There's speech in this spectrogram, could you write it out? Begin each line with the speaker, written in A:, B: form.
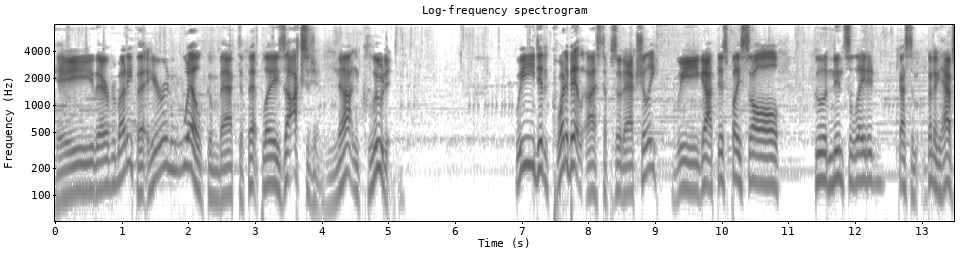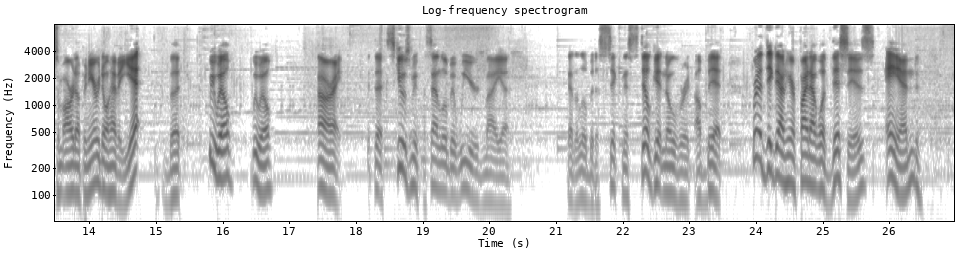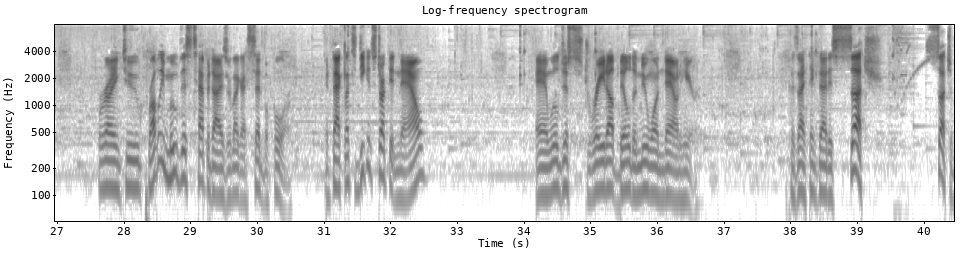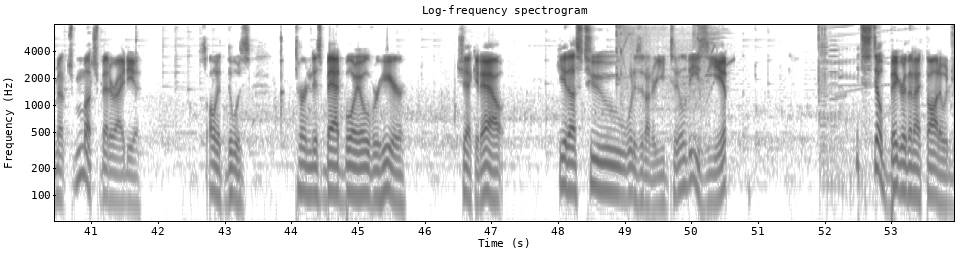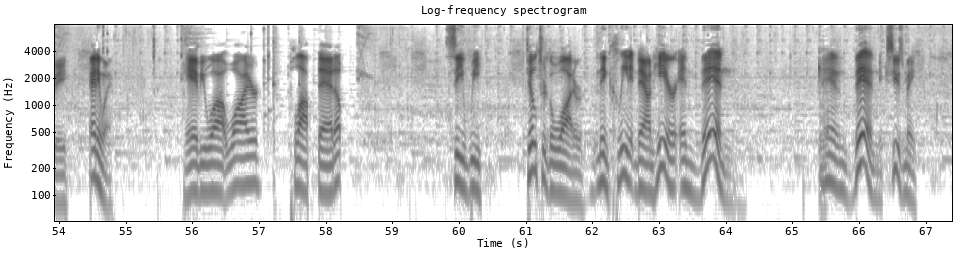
A: Hey there, everybody. Thet here, and welcome back to Thet Plays Oxygen, not included. We did quite a bit last episode, actually. We got this place all good and insulated. Got some, gonna have some art up in here. We don't have it yet, but we will. We will. All right. Excuse me if I sound a little bit weird. My uh, got a little bit of sickness. Still getting over it a bit. We're gonna dig down here and find out what this is, and we're going to probably move this tepidizer like I said before. In fact, let's deconstruct it now. And we'll just straight up build a new one down here. Because I think that is such, such a much, much better idea. So all we have to do is turn this bad boy over here. Check it out. Get us to, what is it under? Utilities? Yep. It's still bigger than I thought it would be. Anyway. Heavy watt wire plop that up. See, we filter the water and then clean it down here and then and then, excuse me,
